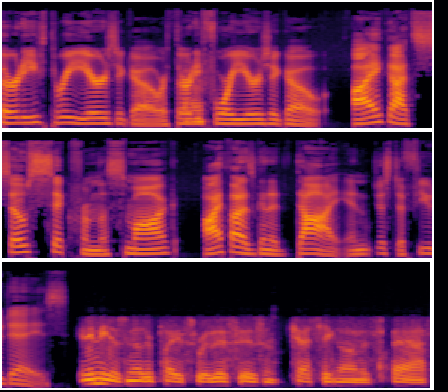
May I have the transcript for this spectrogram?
33 years ago or 34 uh-huh. years ago, I got so sick from the smog. I thought I was going to die in just a few days. India is another place where this isn't catching on as fast.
